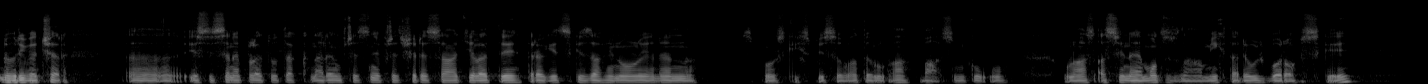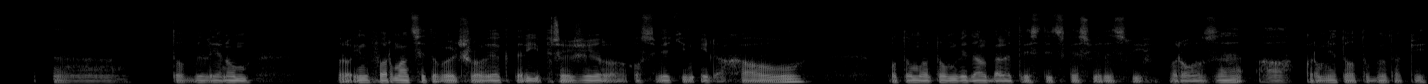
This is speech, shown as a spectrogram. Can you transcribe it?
Dobrý večer. Uh, jestli se nepletu, tak na den přesně před 60 lety tragicky zahynul jeden z polských spisovatelů a básníků u, u nás asi nemoc známých, Tadeusz Borovsky. E, to byl jenom Pro informaci to byl člověk, který přežil Osvětím i Dachau. Potom o tom vydal beletristické svědectví v proze a kromě toho to byl taky,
